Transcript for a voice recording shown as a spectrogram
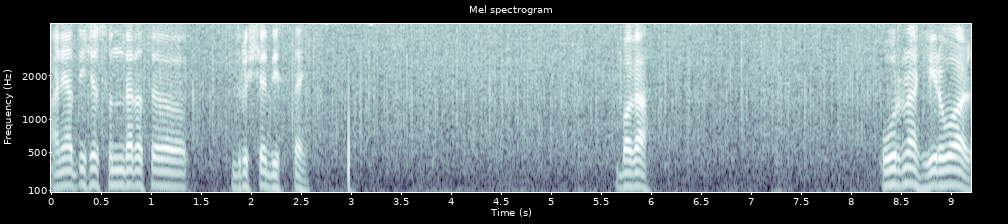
आणि अतिशय सुंदर असं दृश्य दिसतं आहे बघा. पूर्ण हिरवळ.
